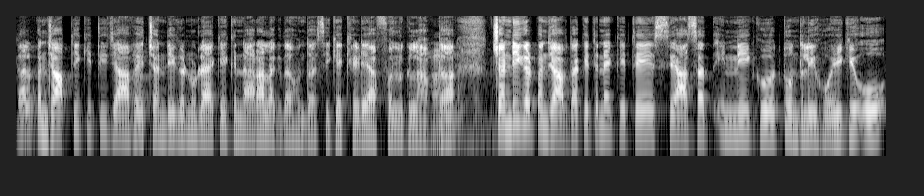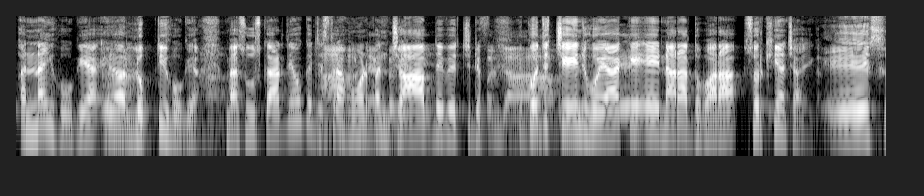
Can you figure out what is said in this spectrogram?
ਗੱਲ ਪੰਜਾਬ ਦੀ ਕੀਤੀ ਜਾਵੇ ਚੰਡੀਗੜ੍ਹ ਨੂੰ ਲੈ ਕੇ ਇੱਕ ਨਾਰਾ ਲੱਗਦਾ ਹੁੰਦਾ ਸੀ ਕਿ ਖਿੜਿਆ ਫੁੱਲ ਗੁਲਾਬ ਦਾ। ਚੰਡੀਗੜ੍ਹ ਪੰਜਾਬ ਦਾ ਕਿਤੇ ਨਾ ਕਿਤੇ ਸਿਆਸਤ ਇੰਨੀ ਕੁ ਧੁੰਦਲੀ ਹੋਈ ਕਿ ਉਹ ਅੰਨਾ ਹੀ ਹੋ ਗਿਆ ਇਹਦਾ ਲੁਪਤੀ ਹੋ ਗਿਆ। ਮਹਿਸੂਸ ਕਰਦੇ ਹੋ ਕਿ ਜਿਸ ਤਰ੍ਹਾਂ ਹੁਣ ਪੰਜਾਬ ਦੇ ਵਿੱਚ ਕੁਝ ਚੇਂਜ ਹੋਇਆ ਕਿ ਇਹ ਨਾਰਾ ਦੁਬਾਰਾ ਸੁਰਖੀਆਂ ਚ ਆਏਗਾ? ਇਸ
